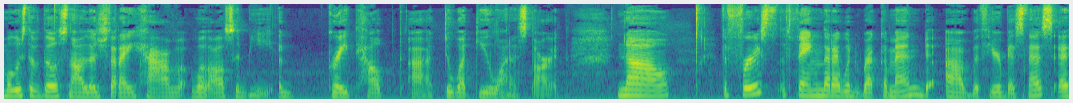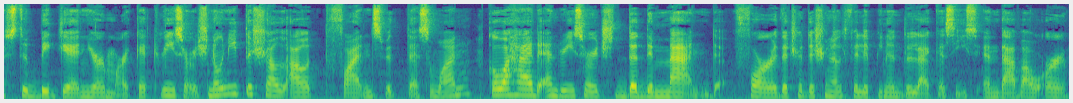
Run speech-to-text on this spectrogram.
most of those knowledge that I have will also be a great help uh, to what you want to start. Now, the first thing that I would recommend uh, with your business is to begin your market research. No need to shell out funds with this one. Go ahead and research the demand for the traditional Filipino delicacies in Davao or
